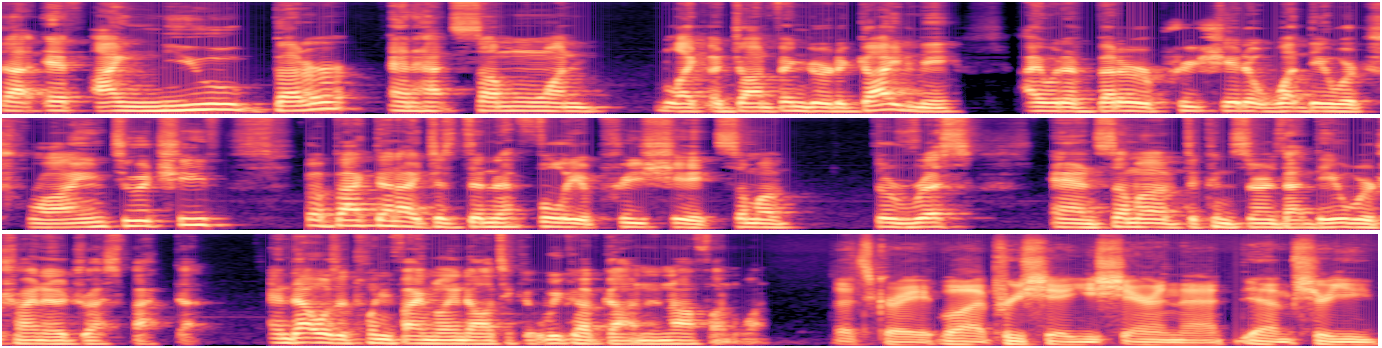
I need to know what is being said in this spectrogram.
that if I knew better and had someone like a Jon Finger to guide me, I would have better appreciated what they were trying to achieve. But back then, I just didn't fully appreciate some of the risks and some of the concerns that they were trying to address back then. And that was a $25 million ticket we could have gotten an off on one. That's great. Well, I appreciate you sharing that. I'm sure you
